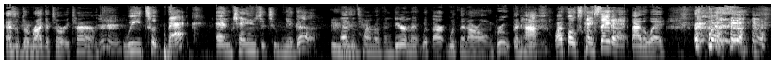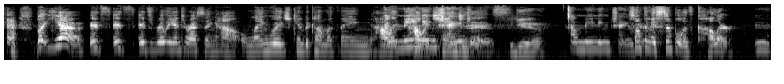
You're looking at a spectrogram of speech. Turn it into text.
as a Mhm. derogatory term. Mhm. We took back and changed it to nigga as a Mhm. term of endearment with our within our own group and how Mhm. white folks can't say that by the way but yeah it's it's it's really interesting how language can become a thing how, How it meaning how it changes, it changes. yeah, How meaning changes. something as simple as color Mm.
